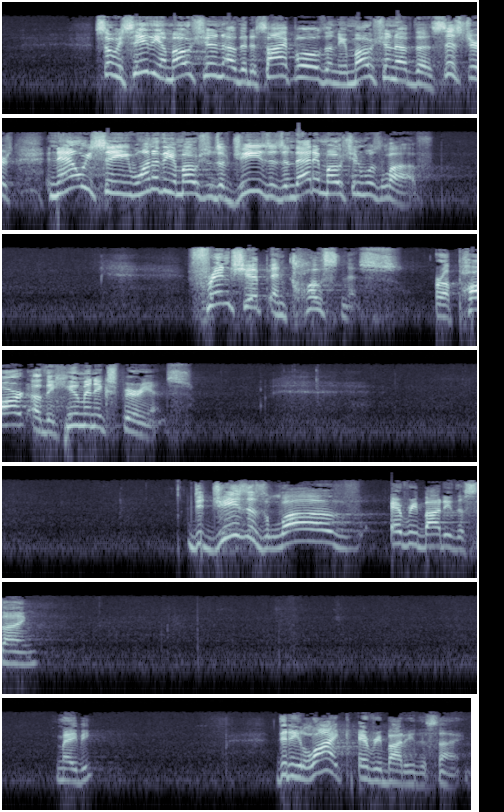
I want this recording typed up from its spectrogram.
So we see the emotion of the disciples and the emotion of the sisters. Now we see one of the emotions of Jesus, and that emotion was love. Friendship and closeness are a part of the human experience. Did Jesus love everybody the same? Maybe. Did he like everybody the same?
